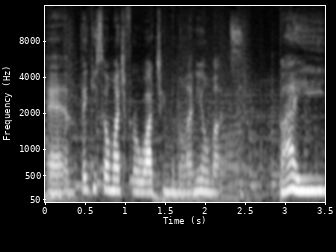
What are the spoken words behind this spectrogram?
And thank you so much for watching the Millennial Mutts. Bye!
